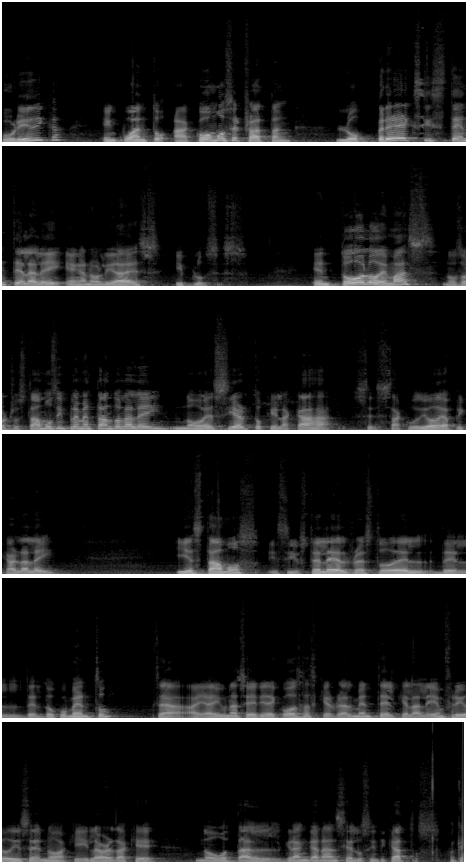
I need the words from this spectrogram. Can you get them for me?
jurídica en cuanto a cómo se tratan lo preexistente a la ley en anualidades y pluses. En todo lo demás, nosotros estamos implementando la ley, no es cierto que la caja se sacudió de aplicar la ley, y estamos, y si usted lee el resto del, del- del documento, o sea, ahí hay una serie de cosas que realmente el que la lee en frío dice, no, aquí la verdad que no hubo tal gran ganancia de los sindicatos. Ok,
